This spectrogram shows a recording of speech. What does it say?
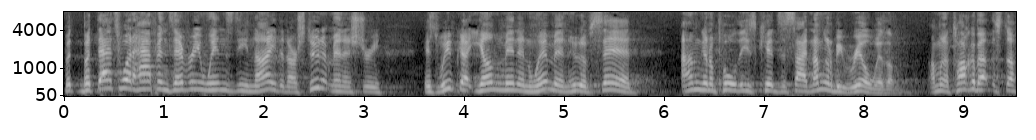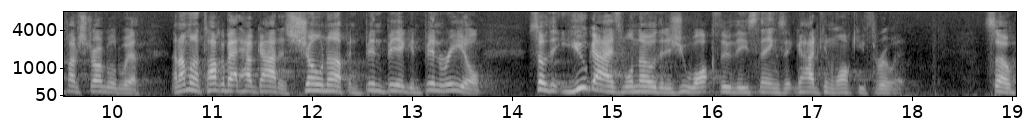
But, but that's what happens every Wednesday night at our student ministry is we've got young men and women who have said, I'm going to pull these kids aside and I'm going to be real with them. I'm going to talk about the stuff I've struggled with. And I'm going to talk about how God has shown up and been big and been real so that you guys will know that as you walk through these things that God can walk you through it. So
